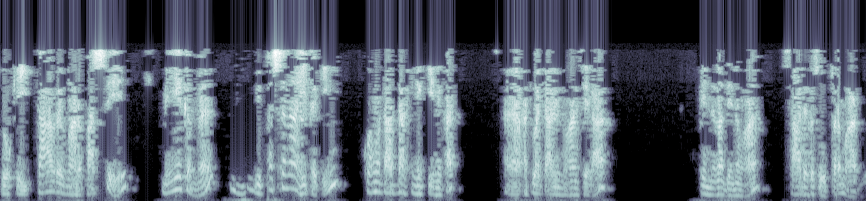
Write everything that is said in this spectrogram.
ලෝකේ ඉස්තාවර වුණාට පස්සේ මේකම විපස්සනා හිතකින් කොහොමද අත්දකින්නේ කියන එකත් අටුවාචාර්යන් වහන්සේලා පෙන්වලා දෙනවා සාධක සූත්‍ර මාර්ගය.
